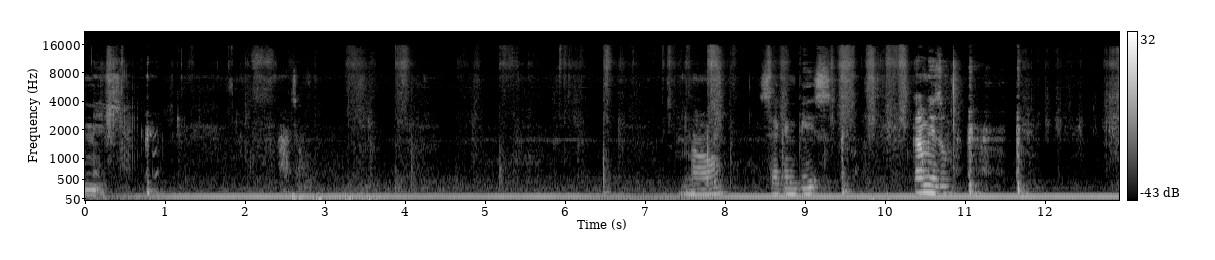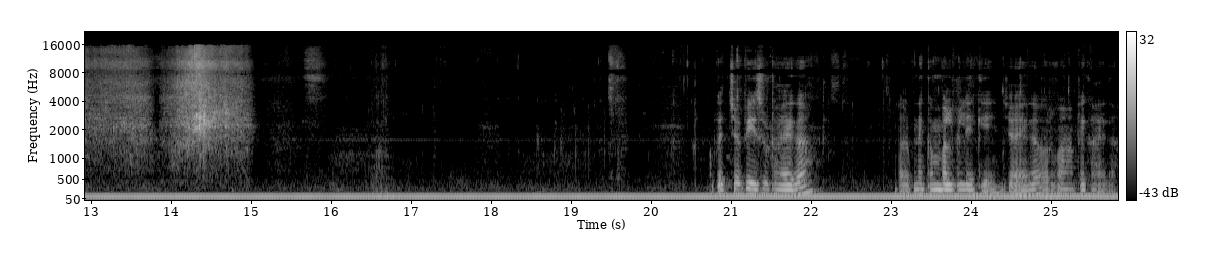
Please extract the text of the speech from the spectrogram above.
finish. now second piece. Come Izu बच्चा piece उठाएगा और अपने कंबल पे लेके जाएगा और वहाँ पे खाएगा।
